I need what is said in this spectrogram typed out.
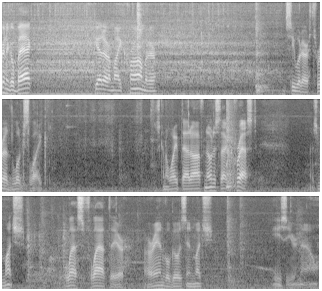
We're gonna go back, get our micrometer, and see what our thread looks like. Just gonna wipe that off. Notice that crest, there's much less flat there. Our anvil goes in much easier now.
